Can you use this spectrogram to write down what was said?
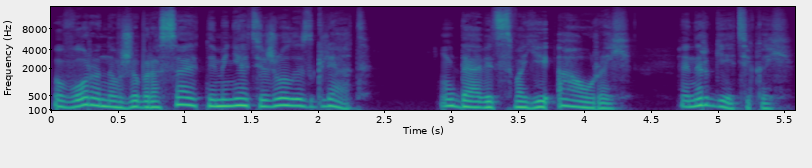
Воронов же бросает на меня тяжелый взгляд. Давит своей аурой, энергетикой.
